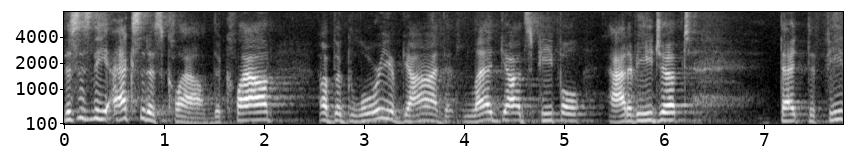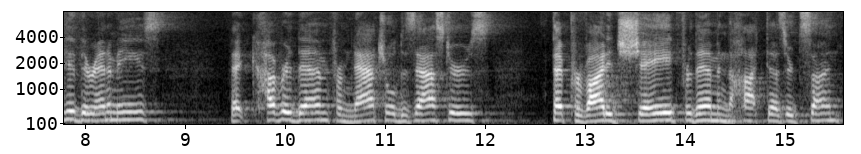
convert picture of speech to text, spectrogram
This is the Exodus cloud, the cloud of the glory of God that led God's people out of Egypt, that defeated their enemies that covered them from natural disasters, that provided shade for them in the hot desert sun.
